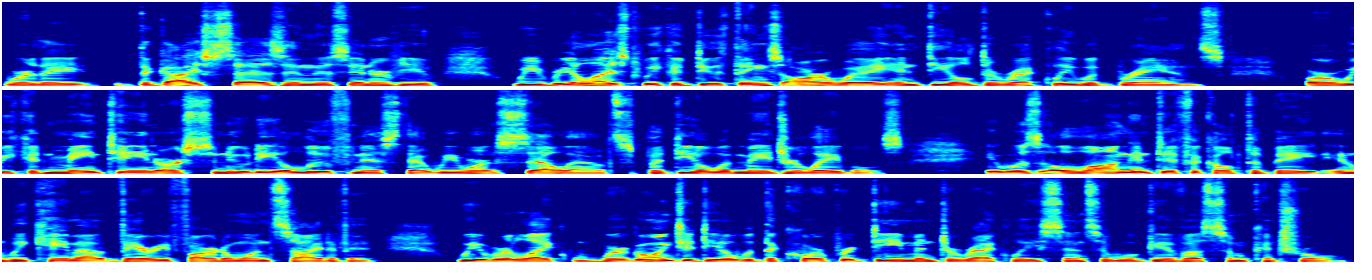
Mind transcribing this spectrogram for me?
where they, the guy says in this interview, we realized we could do things our way and deal directly with brands, or we could maintain our snooty aloofness that we weren't sellouts, but deal with major labels. It was a long and difficult debate, and we came out very far to one side of it. We were like, we're going to deal with the corporate demon directly since it will give us some control.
